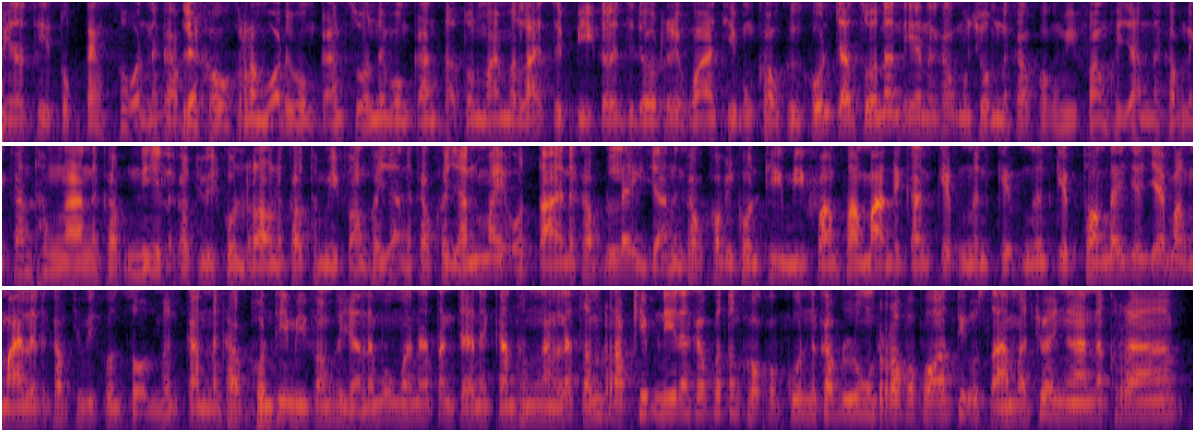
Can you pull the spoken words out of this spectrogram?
มีหน้าที่ตกแต่งสวนนะครับและเขาก็คร่ำวอดในวงการสวนในวงการตัดต้นไม้มาหลายสิบปีก็เลยทีเดียวเรียกว่าอาชีพของเขาคือคนจัดสวนนั่นเองนะครับคุณผู้ชมนะครับเขาก็มีความขยันนะครับในการทำงานนะครับนี่แหละครับชีวิตคนเรานะครับถ้ามีความขยันนะครับขยันไม่อดตายนะครับและอีกอย่างนึงครับเขาเป็นคนที่มีความสามารถในการเก็บเงินเก็บเงินเก็บทองได้เยอะแยะมากมายเลยนะครับชีวิตคนโสดเหมือนกันนะครับคนที่มีความขยันและมุ่งมั่นตั้งใจในการทำงานและสำหรับคลิปนี้นะครับก็ต้องขอขอบคุณนะครับลุงรปภที่อุตส่าห์มาช่วยงานนะครับ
